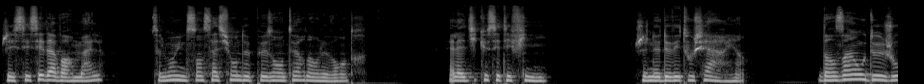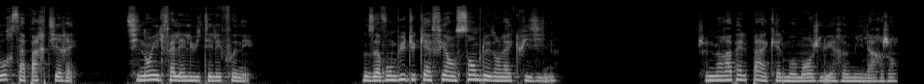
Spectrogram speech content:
J'ai cessé d'avoir mal, seulement une sensation de pesanteur dans le ventre. Elle a dit que c'était fini. Je ne devais toucher à rien. Dans un ou deux jours, ça partirait. Sinon, il fallait lui téléphoner. Nous avons bu du café ensemble dans la cuisine. Je ne me rappelle pas à quel moment je lui ai remis l'argent.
